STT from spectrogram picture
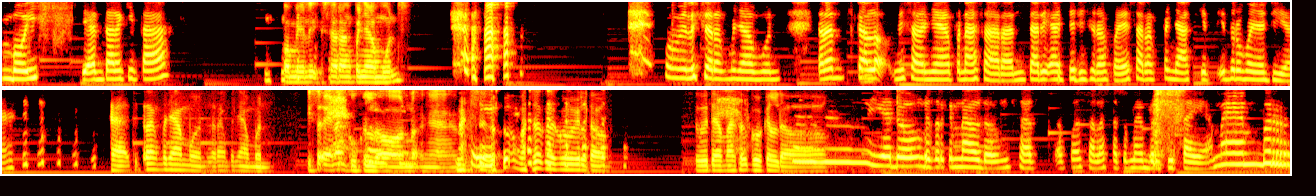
boys di antara kita. pemilik sarang penyamun. Pemilik sarang penyamun. Kalian kalau misalnya penasaran, cari aja di Surabaya sarang penyakit itu rumahnya dia. Ya, serang penyamun, serang penyamun. Bisa enak Google onoknya. Masuk, masuk ke Google dong. Sudah masuk Google dong. Iya dong, udah terkenal dong. Saat apa salah satu member kita ya. Member.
